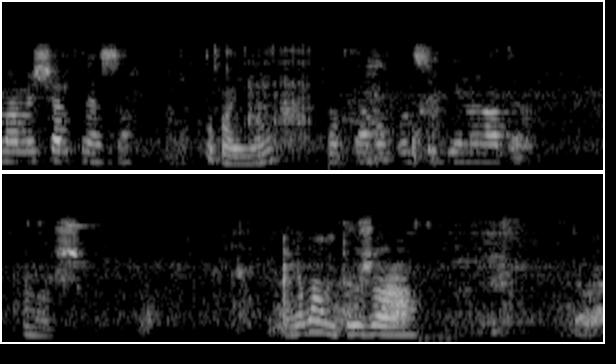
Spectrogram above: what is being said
mamy Sharpnessa. To fajnie. Dobra, bo potrzebujemy na ten. Masz. A ja mam dużo Dobra.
